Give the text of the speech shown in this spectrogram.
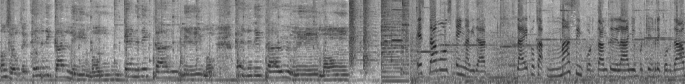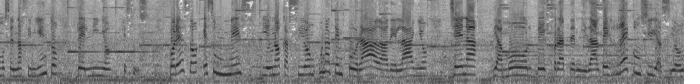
1111 Kennedy Car Limon Kennedy Car Limon Kennedy Car Limon Estamos en Navidad, la época más importante del año porque recordamos el nacimiento del niño Jesús. Por eso es un mes y una ocasión, una temporada del año llena de amor, de fraternidad, de reconciliación.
